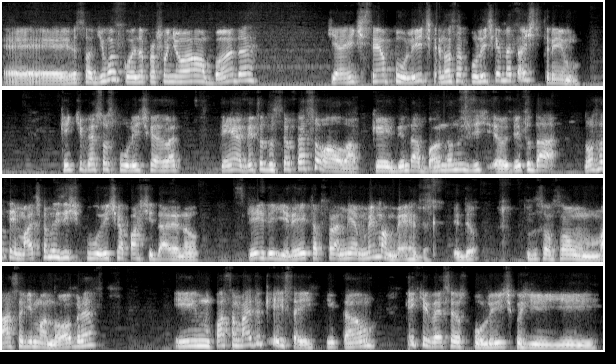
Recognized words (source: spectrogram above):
É, eu só digo uma coisa, para Funil é uma banda que a gente tem a política, a nossa política é metal extremo. Quem tiver suas políticas lá, tenha dentro do seu pessoal lá, porque dentro da banda não existe, eh, dentro da nossa temática não existe política partidária não. Esquerda e direita, para mim é a mesma merda, entendeu? Tudo só são massa de manobra e não passa mais do que isso aí. Então, quem tiver seus políticos de, de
